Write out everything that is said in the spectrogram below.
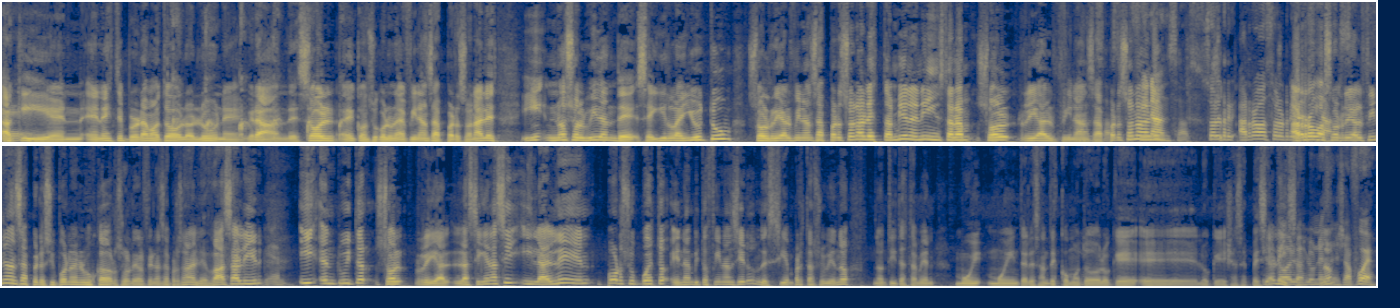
aquí en, en este programa todos los lunes. Grande, Sol, con su columna de finanzas personales. Y no se olviden de seguirla en YouTube, Sol Real Finanzas Personales, también en Instagram, Sol Real Finanzas, Personales. Finanzas, sol, arroba Sol Real arroba Sol Real Finanzas, pero si ponen el buscador Sol Real Finanzas Personales les va a salir. Y en Twitter, Sol Real. La siguen así y la leen, por supuesto, en ámbito financiero, donde siempre está subiendo notitas también muy, muy interesantes, como todo lo que, eh, lo que ella se especializa. todos los lunes en ella fue.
